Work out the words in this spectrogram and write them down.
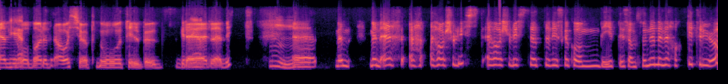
enn å bare dra og kjøpe noe tilbudsgreier nytt. Mm. Uh, men men jeg, jeg, jeg, har så lyst Jeg har så lyst til at vi skal komme dit i samfunnet, men jeg har ikke trua.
